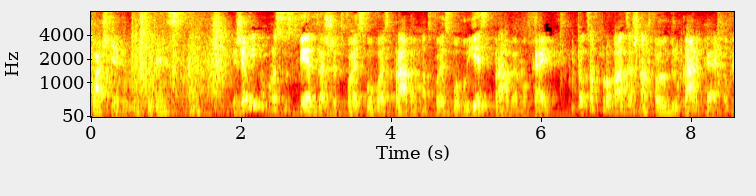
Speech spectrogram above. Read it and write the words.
Właśnie, po prostu więc jeżeli po prostu stwierdzasz, że Twoje słowo jest prawem, a Twoje słowo jest prawem, ok, i to co wprowadzasz na Twoją drukarkę, ok,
